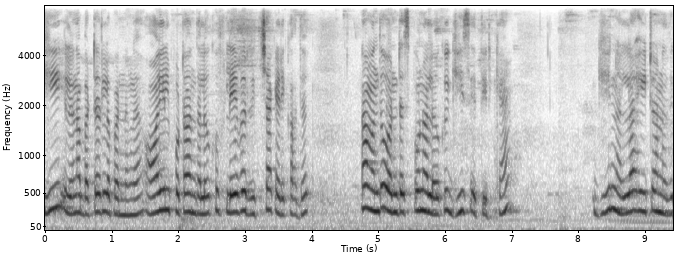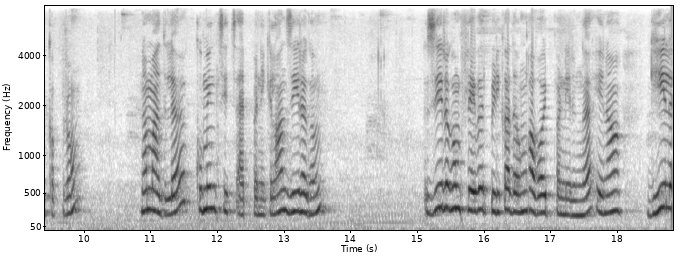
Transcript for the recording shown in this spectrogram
கீ இல்லைன்னா பட்டரில் பண்ணுங்கள் ஆயில் போட்டால் அந்த அளவுக்கு ஃப்ளேவர் ரிச்சாக கிடைக்காது. நான் வந்து ஒன்றரை ஸ்பூன் அளவுக்கு கீ சேர்த்திருக்கேன். கீ நல்லா ஹீட் ஆனதுக்கப்புறம் நம்ம அதில் குமின் சீட்ஸ் ஆட் பண்ணிக்கலாம். ஜீரகம் ஜீரகம் ஃப்ளேவர் பிடிக்காதவங்க அவாய்ட் பண்ணிடுங்க ஏன்னா கீயில்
